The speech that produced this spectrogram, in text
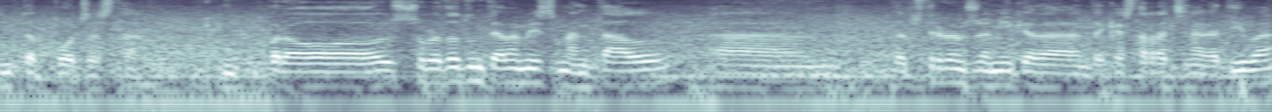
on te pots estar. Però sobretot un tema més mental, eh, d'abstreure'ns una mica d'aquesta ratxa negativa,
